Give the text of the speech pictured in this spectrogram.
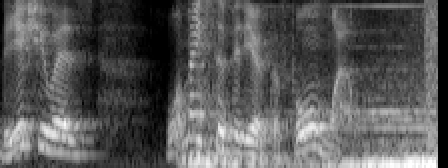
The issue is, what makes a video perform well?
